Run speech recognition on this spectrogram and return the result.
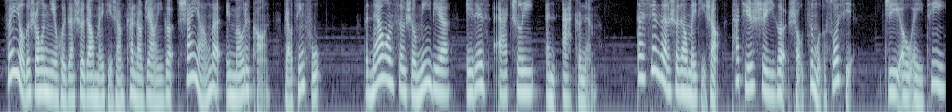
所以有的时候你也会在社交媒体上看到这样一个山羊的 emoticon 表情符。But now on social media, it is actually an acronym. 但是现在的社交媒体上，它其实是一个首字母的缩写。 GOAT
